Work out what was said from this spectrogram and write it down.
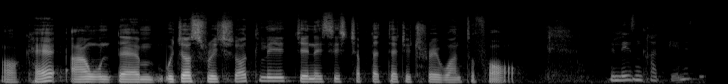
Okay, and um, we just read shortly Genesis chapter 33, 1 to 4. Wir lesen gerade Genesis.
